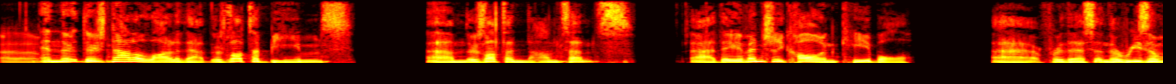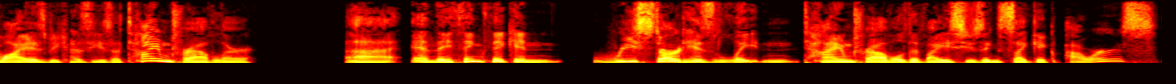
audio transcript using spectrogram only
Um, and there, there's not a lot of that. There's lots of beams. Um, there's lots of nonsense. Uh, they eventually call in Cable uh, for this, and the reason why is because he's a time traveler, uh, and they think they can restart his latent time travel device using psychic powers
